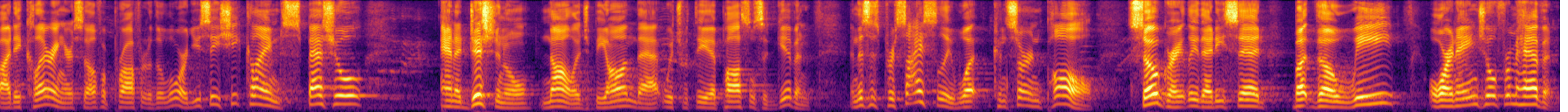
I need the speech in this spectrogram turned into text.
by declaring herself a prophet of the Lord. You see, she claimed special and additional knowledge beyond that which the apostles had given. And this is precisely what concerned Paul so greatly that he said, But though we or an angel from heaven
